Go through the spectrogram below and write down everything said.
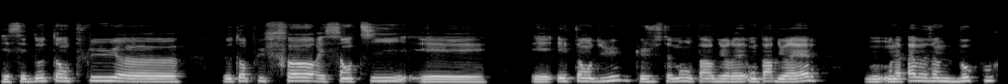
et c'est d'autant plus euh, d'autant plus fort et senti et, et étendu que justement on part du, ré, on part du réel. On n'a pas besoin de beaucoup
